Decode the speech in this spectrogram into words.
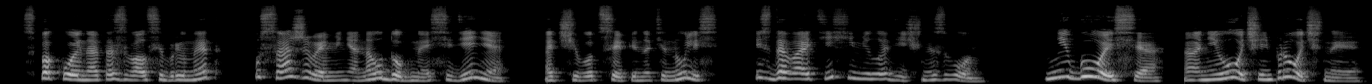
— спокойно отозвался брюнет, усаживая меня на удобное сиденье, отчего цепи натянулись, издавая тихий мелодичный звон. «Не бойся, они очень прочные.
